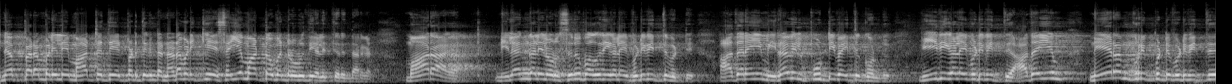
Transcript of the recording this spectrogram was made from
இனப்பரம்பலிலே மாற்றத்தை ஏற்படுத்துகின்ற நடவடிக்கையை செய்ய மாட்டோம் என்று உறுதியளித்திருந்தார்கள். மாறாக நிலங்களில் ஒரு சிறு பகுதிகளை விடுவித்துவிட்டு அதனையும் இரவில் பூட்டி வைத்துக்கொண்டு வீதிகளை விடுவித்து அதையும் நேரம் குறிப்பிட்டு விடுவித்து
